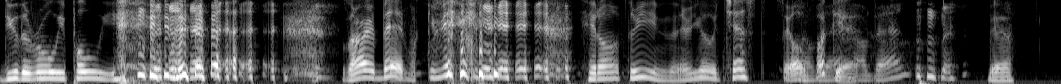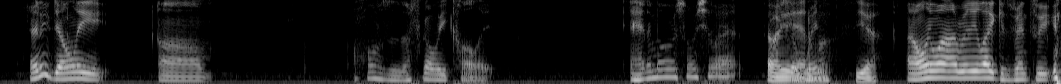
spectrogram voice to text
do the roly poly. Was all right, bet, fucking hit all three, and there you go, chest. It's like, oh Not fuck bad, yeah, Not bad. yeah. I think the only, um, what was it? I forgot what you call it. Animo or some shit like that. Oh yeah, The Anemo. wind? yeah. The only one I really like is Venti.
